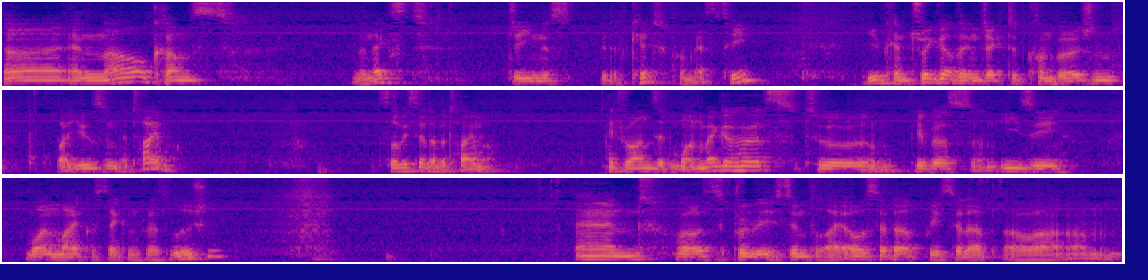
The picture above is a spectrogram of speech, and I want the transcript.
Uh, and now comes the next genius bit of kit from ST. You can trigger the injected conversion by using a timer. So we set up a timer. It runs at 1 megahertz to give us an easy 1 microsecond resolution. And well, it's a pretty simple I/O setup. We set up our um,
